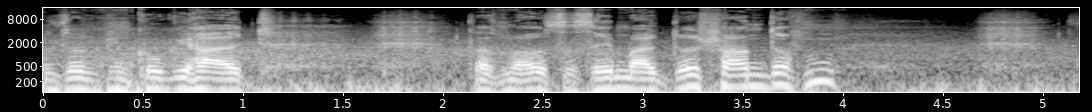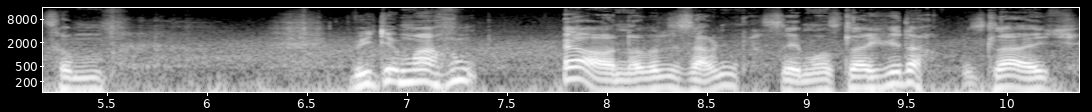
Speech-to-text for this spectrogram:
Ansonsten gucke ich halt, dass wir aus der See mal durchfahren dürfen zum Video machen. Ja, und dann würde ich sagen, sehen wir uns gleich wieder. Bis gleich.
